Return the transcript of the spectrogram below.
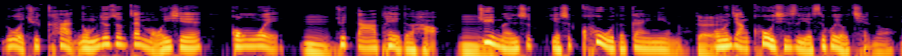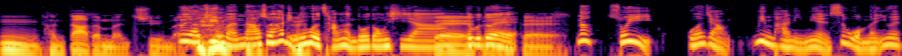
如果去看，我们就是在某一些宫位嗯。去搭配的好，嗯。巨门是也是库的概念哦、对。我们讲库其实也是会有钱哦、嗯很大的门巨门，对啊，巨门啊，所以它里面会有藏很多东西啊，对不对？对，那所以我要讲命盘里面是我们因为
